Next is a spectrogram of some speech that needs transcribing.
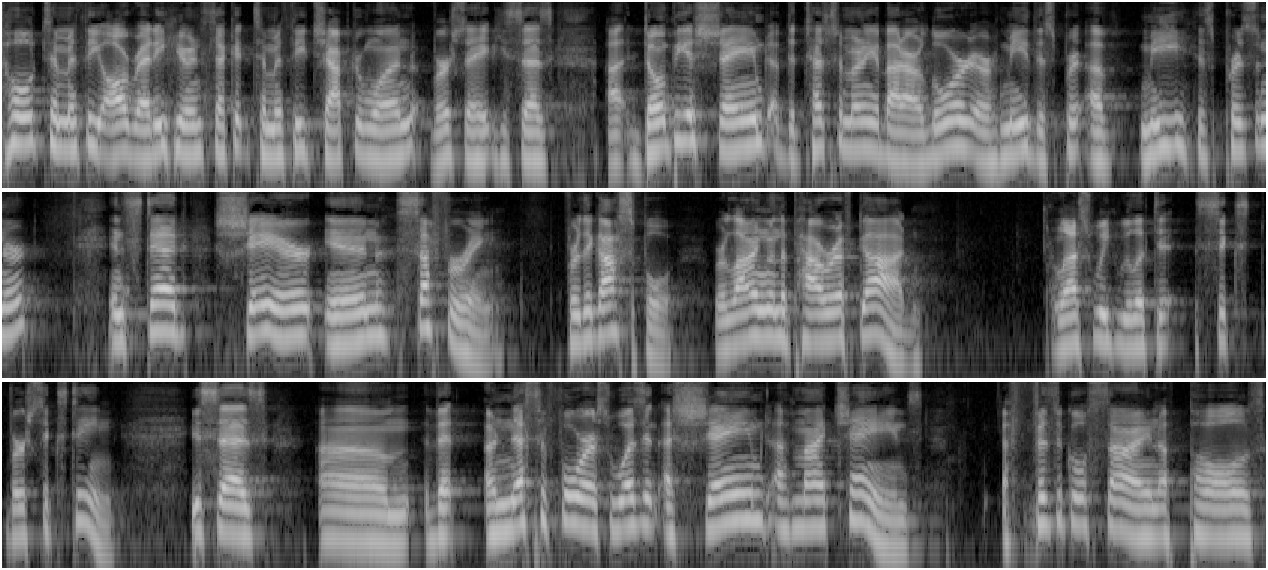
told Timothy already here in 2 Timothy chapter 1 verse 8 he says uh, don't be ashamed of the testimony about our Lord or of me this of me his prisoner. Instead share in suffering for the gospel relying on the power of God. Last week we looked at six, verse 16 he says um, that Onesiphorus wasn't ashamed of my chains a physical sign of Paul's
